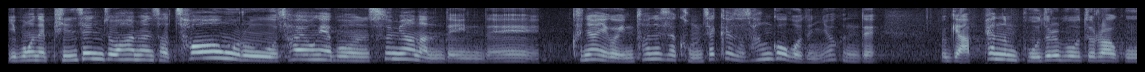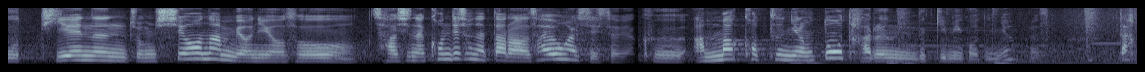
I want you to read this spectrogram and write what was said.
이번에 빈센조 하면서 처음으로 사용해본 수면 안대인데 그냥 이거 인터넷에 검색해서 산 거거든요. 근데 여기 앞에는 보들보들하고 뒤에는 좀 시원한 면이어서 자신의 컨디션에 따라 사용할 수 있어요. 그 암막 커튼이랑 또 다른 느낌이거든요. 그래서 딱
